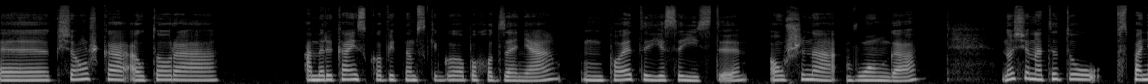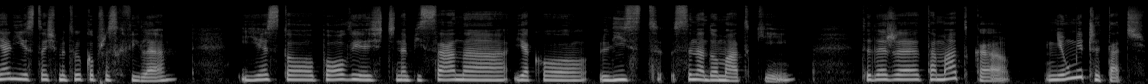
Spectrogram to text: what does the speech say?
E, książka autora amerykańsko-wietnamskiego pochodzenia, poety i eseisty Oshina Wonga. Nosi ona tytuł Wspaniali jesteśmy tylko przez chwilę. Jest to powieść napisana jako list syna do matki. Tyle, że ta matka nie umie czytać,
